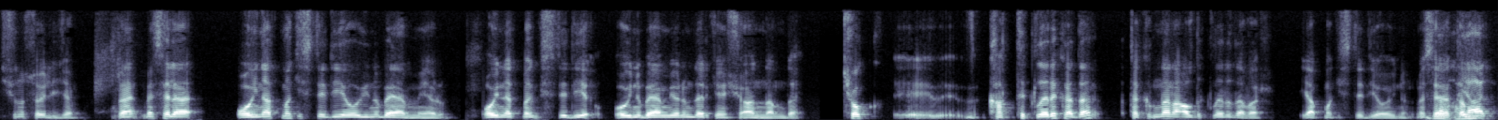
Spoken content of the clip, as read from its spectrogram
şunu söyleyeceğim. Ben mesela oynatmak istediği oyunu beğenmiyorum. Oynatmak istediği oyunu beğenmiyorum derken şu anlamda. Çok e, kattıkları kadar takımdan aldıkları da var yapmak istediği oyunun. Mesela ya hayal, tamam.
